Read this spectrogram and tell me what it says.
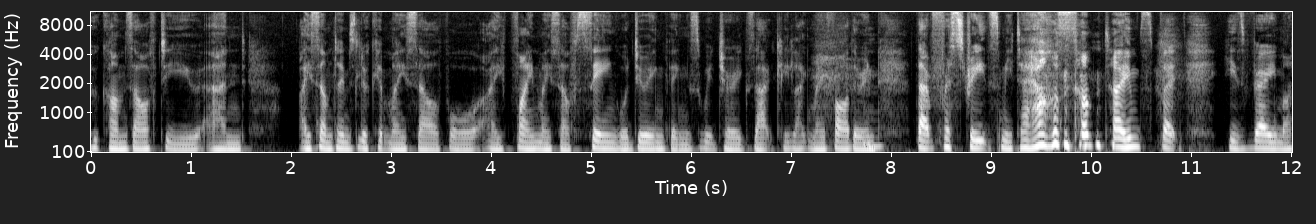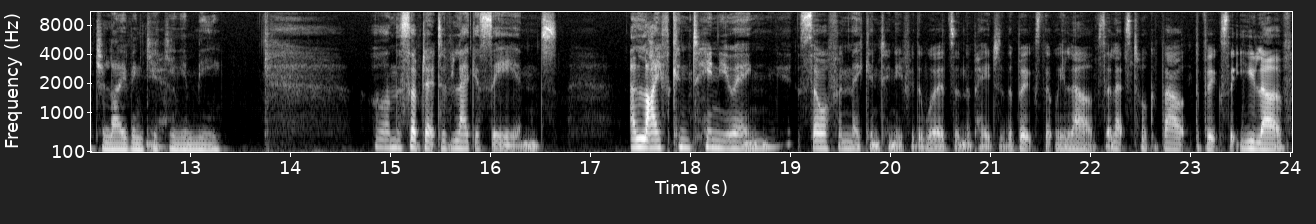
who comes after you. And I sometimes look at myself or I find myself saying or doing things which are exactly like my father. And mm. that frustrates me to hell sometimes, but he's very much alive and kicking yeah. in me. Well, on the subject of legacy and a life continuing. So often they continue through the words and the pages of the books that we love. So let's talk about the books that you love.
